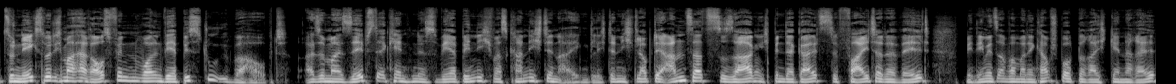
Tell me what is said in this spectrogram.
Zunächst würde ich mal herausfinden wollen, wer bist du überhaupt? Also mal Selbsterkenntnis, wer bin ich, was kann ich denn eigentlich? Denn ich glaube, der Ansatz zu sagen, ich bin der geilste Fighter der Welt, wir nehmen jetzt einfach mal den Kampfsportbereich generell,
